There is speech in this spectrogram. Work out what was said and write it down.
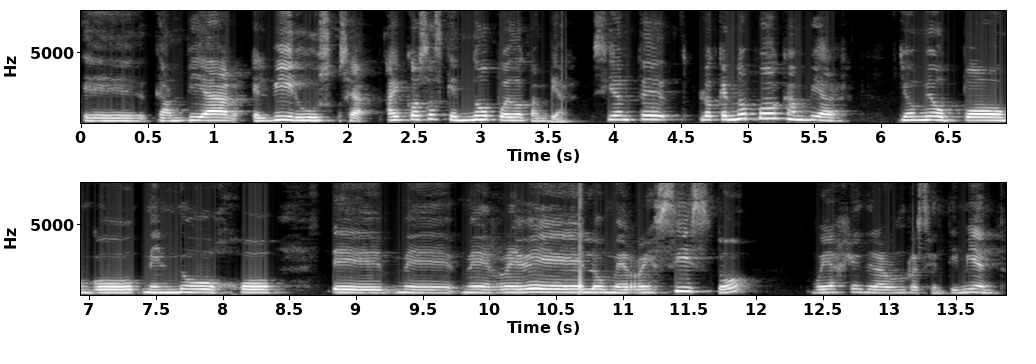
eh, cambiar el virus. O sea, hay cosas que no puedo cambiar. Si ante lo que no puedo cambiar, yo me opongo, me enojo, eh, me, me revelo, me resisto, voy a generar un resentimiento.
